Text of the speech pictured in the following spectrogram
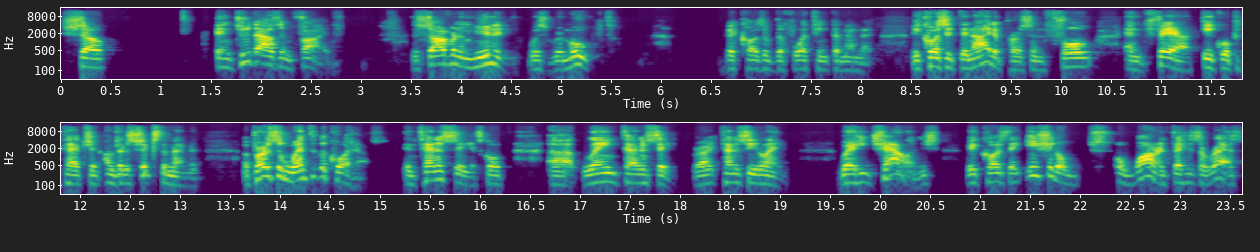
So in 2005, the sovereign immunity was removed because of the 14th Amendment, because it denied a person full and fair equal protection under the Sixth Amendment. A person went to the courthouse in Tennessee, it's called uh, Lane, Tennessee, right? Tennessee Lane, where he challenged because they issued a, a warrant for his arrest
